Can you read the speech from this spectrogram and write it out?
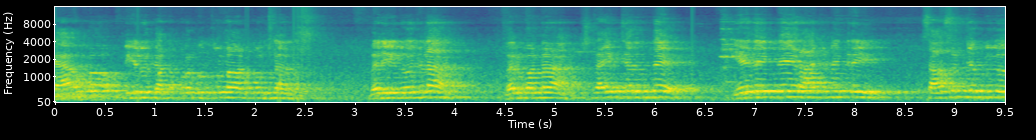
కేవలం మీరు గత ప్రభుత్వంలో ఆడుకుంటున్నారు. మరి ఈ రోజున మరి మొన్న స్ట్రైక్ జరిగితే ఏదైతే రాజమండ్రి శాసనసభ్యులు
